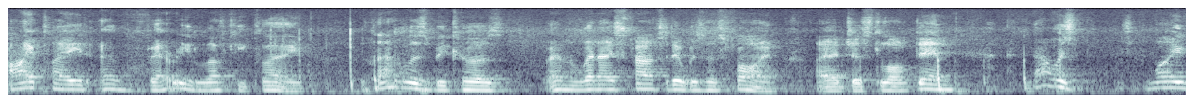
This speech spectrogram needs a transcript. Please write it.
I played a very lucky play. That was because, and when I that it was just fine, I had just logged in, and that was my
